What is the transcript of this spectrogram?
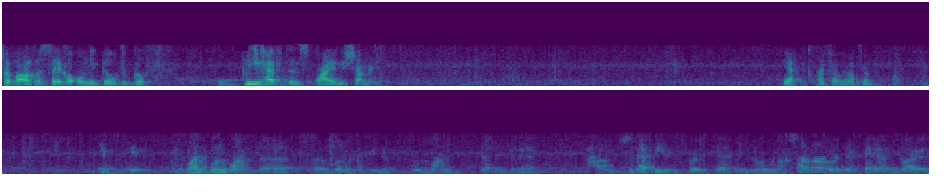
Shaharach and Seichel only builds a guf. We have to inspire Nishamim. Yeah, I something else? If, if, if one would want to, to learn Hasidim, would want to step into that, um, should that be his first step in learning Machshava, or is there Seder Azariah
